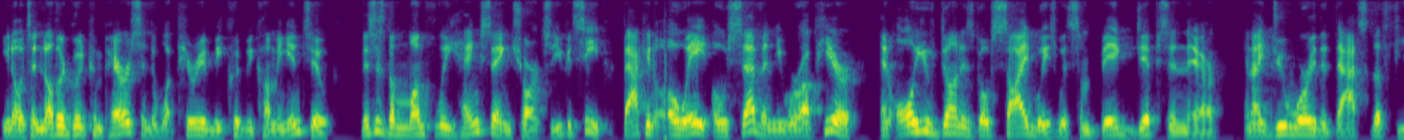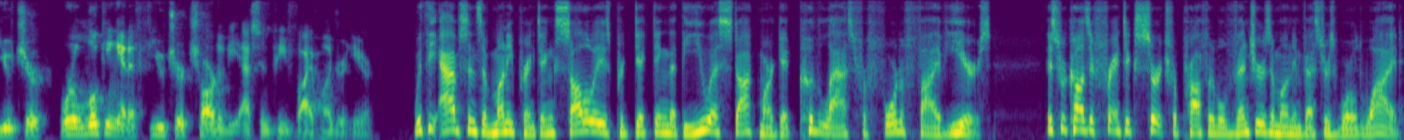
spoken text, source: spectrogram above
you know, it's another good comparison to what period we could be coming into. This is the monthly Hang Seng chart. So you could see back in 08, 07, you were up here, and all you've done is go sideways with some big dips in there. And I do worry that that's the future. We're looking at a future chart of the S&P 500 here. With the absence of money printing, Soloway is predicting that the U.S. stock market could last for four to five years. This would cause a frantic search for profitable ventures among investors worldwide.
